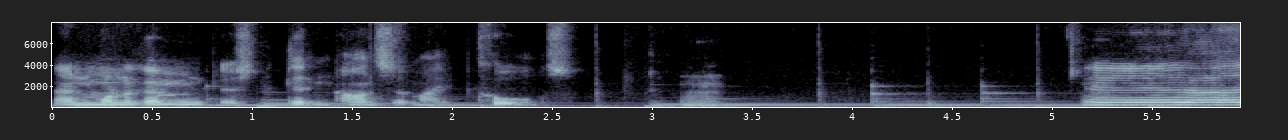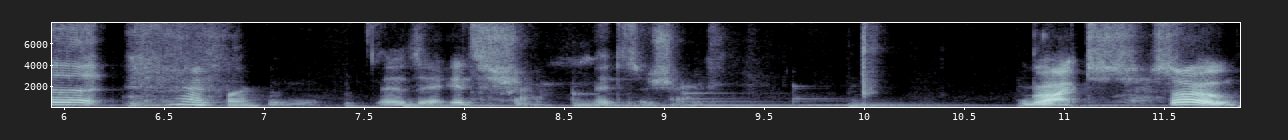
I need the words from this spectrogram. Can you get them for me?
and one of them just didn't answer my calls. Mm. Uh, Yeah, it's fine. it's, it's a shame. It's a shame. Right. So,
